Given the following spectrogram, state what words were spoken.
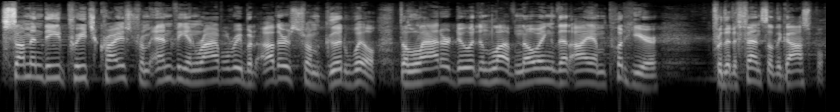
Some indeed preach Christ from envy and rivalry, but others from goodwill. The latter do it in love, knowing that I am put here for the defense of the gospel.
